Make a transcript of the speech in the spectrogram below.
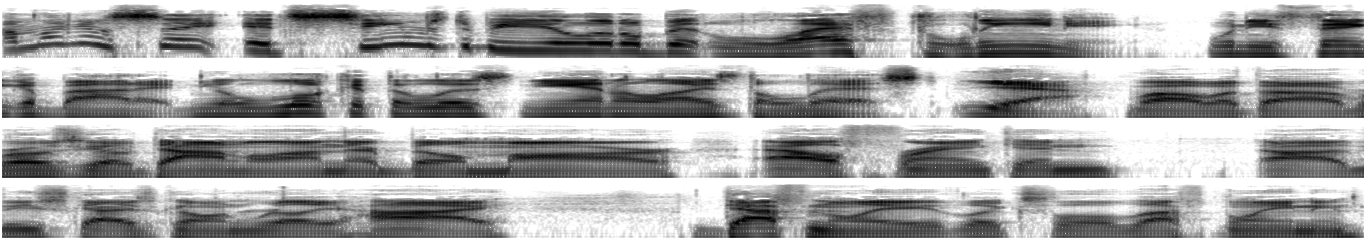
I'm not going to say, it seems to be a little bit left leaning when you think about it. And you look at the list and you analyze the list. Yeah, well, with uh, Rosie O'Donnell on there, Bill Maher, Al Franken, uh, these guys going really high. Definitely it looks a little left leaning.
